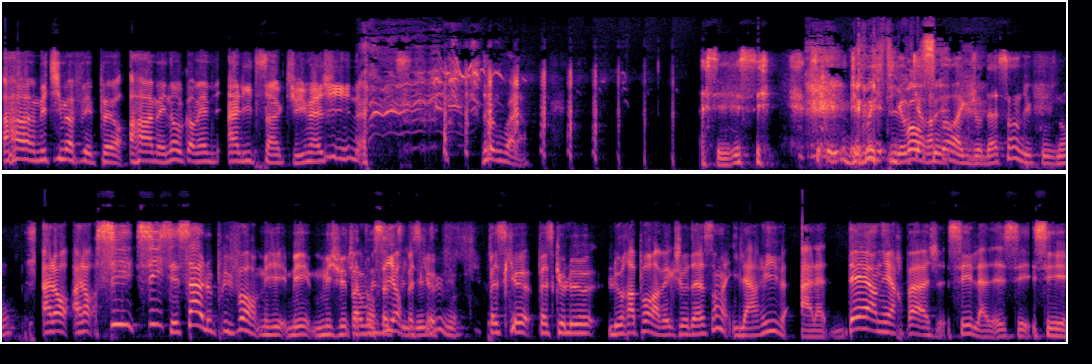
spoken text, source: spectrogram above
ah, mais tu m'as fait peur. Ah, mais non, quand même, 1 litre 5, tu imagines? Donc voilà. C'est, c'est, du coup, il n'y a aucun rapport avec Jodassin, du coup, non? Alors, alors, si, si, c'est ça le plus fort, mais, mais, mais je vais pas vous le dire parce, que, parce que, parce que le, le rapport avec Jodassin, il arrive à la dernière page. C'est la, c'est, c'est,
